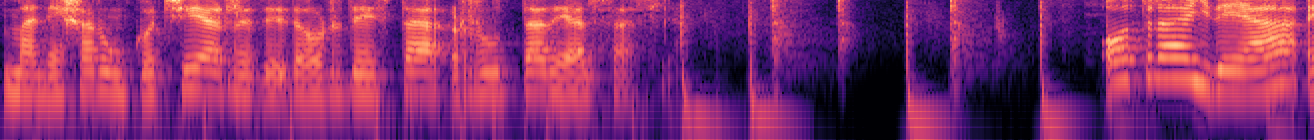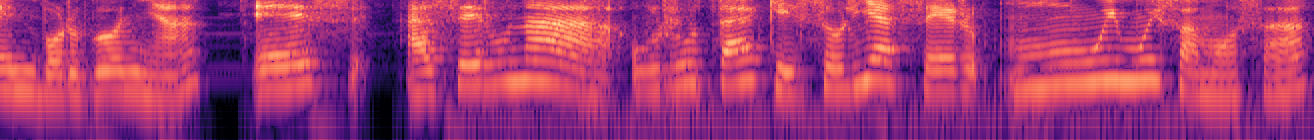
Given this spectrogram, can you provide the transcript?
manejar un coche alrededor de esta ruta de Alsacia. Otra idea en Borgoña es hacer una ruta que solía ser muy muy famosa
